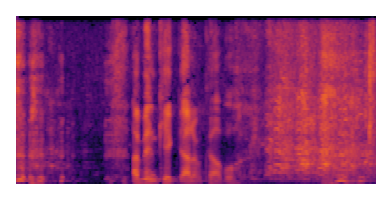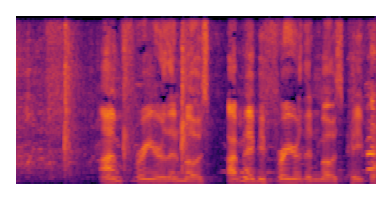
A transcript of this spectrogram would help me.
I've been kicked out of a couple. I'm freer than most. I may be freer than most people.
